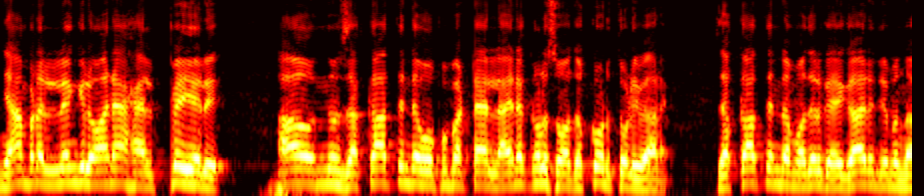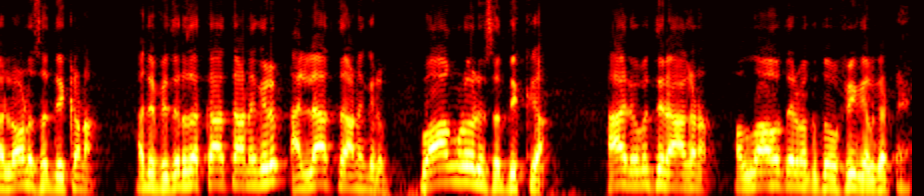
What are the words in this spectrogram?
ഞാൻ ഇവിടെ ഇല്ലെങ്കിൽ ഓന ഹെൽപ്പ് ചെയ്യൽ ആ ഒന്നും ജക്കാത്തിന്റെ ഒപ്പ് പെട്ടല്ല അതിനൊക്കെ നിങ്ങൾ സ്വതക്കം കൊടുത്തോളി വേറെ. ജക്കാത്തിന്റെ മുതൽ കൈകാര്യം ചെയ്യുമ്പോൾ നല്ലോണം ശ്രദ്ധിക്കണം. അത് ഫിതർ ജക്കാത്താണെങ്കിലും അല്ലാത്തതാണെങ്കിലും വാങ്ങുന്നവരും ശ്രദ്ധിക്കുക. ആ രൂപത്തിലാകണം. അള്ളാഹുത്തിന് നമുക്ക് തോഫീ നൽകട്ടെ.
